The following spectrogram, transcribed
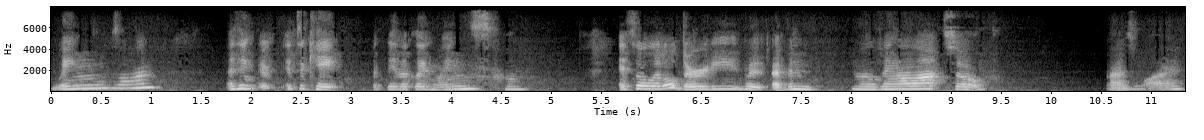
wings on. I think it's a cape, but they look like wings. It's a little dirty, but I've been moving a lot, so that's why.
